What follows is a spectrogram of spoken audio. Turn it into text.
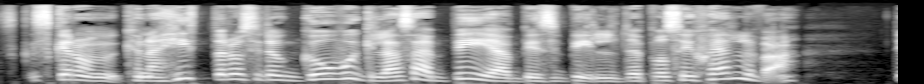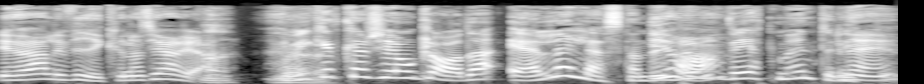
ska- ska de kunna hitta och sitta och googla så här bebisbilder på sig själva? Det har aldrig vi kunnat göra. Vilket kanske gör dem glada eller ledsna, det Ja. vet man inte riktigt. Nej.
